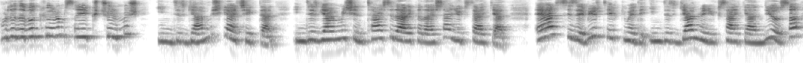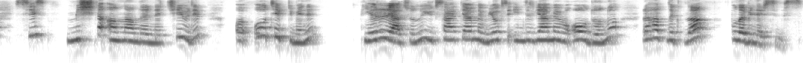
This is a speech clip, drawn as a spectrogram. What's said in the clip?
Burada da bakıyorum sayı küçülmüş, indirgenmiş gerçekten. İndirgenmişin tersi de arkadaşlar yükseltgen. Eğer size bir tepkimede indirgen ve yükseltgen diyorsa siz mişli anlamlarına çevirip o, o tepkimenin yarı reaksiyonu yükseltgenme mi yoksa indirgenme mi olduğunu rahatlıkla bulabilirsiniz.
